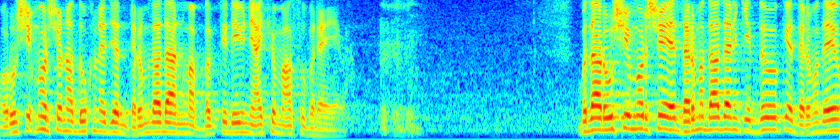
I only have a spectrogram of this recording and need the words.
ઋષિ મહર્ષોના દુઃખને જોઈને ધર્મદાદાનમાં ભક્તિ દેવીની આંખોમાં આંસુ ભરાય આવ્યા. બધા ઋષિ મહર્ષે ધર્મદાદાને કીધું કે ધર્મદેવ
